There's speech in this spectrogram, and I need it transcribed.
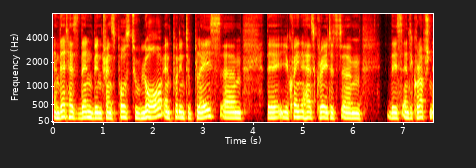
And that has then been transposed to law and put into place. Um, the Ukraine has created um, this anti-corruption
